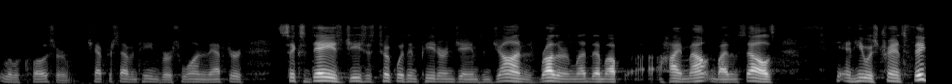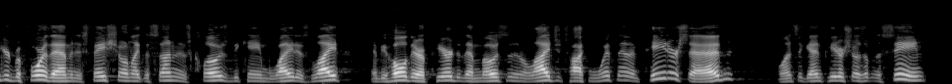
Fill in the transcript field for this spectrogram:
a little closer. Chapter 17, verse 1. And after six days, Jesus took with him Peter and James and John, his brother, and led them up a high mountain by themselves. And he was transfigured before them, and his face shone like the sun, and his clothes became white as light. And behold, there appeared to them Moses and Elijah talking with them. And Peter said, once again, Peter shows up in the scene.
